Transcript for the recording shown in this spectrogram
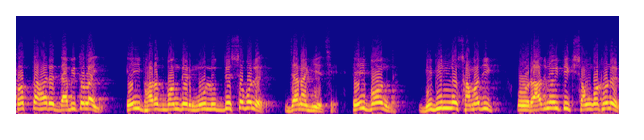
প্রত্যাহারের দাবি তোলাই এই ভারত বন্ধের মূল উদ্দেশ্য বলে জানা গিয়েছে। এই বন্ধ বিভিন্ন সামাজিক ও রাজনৈতিক সংগঠনের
